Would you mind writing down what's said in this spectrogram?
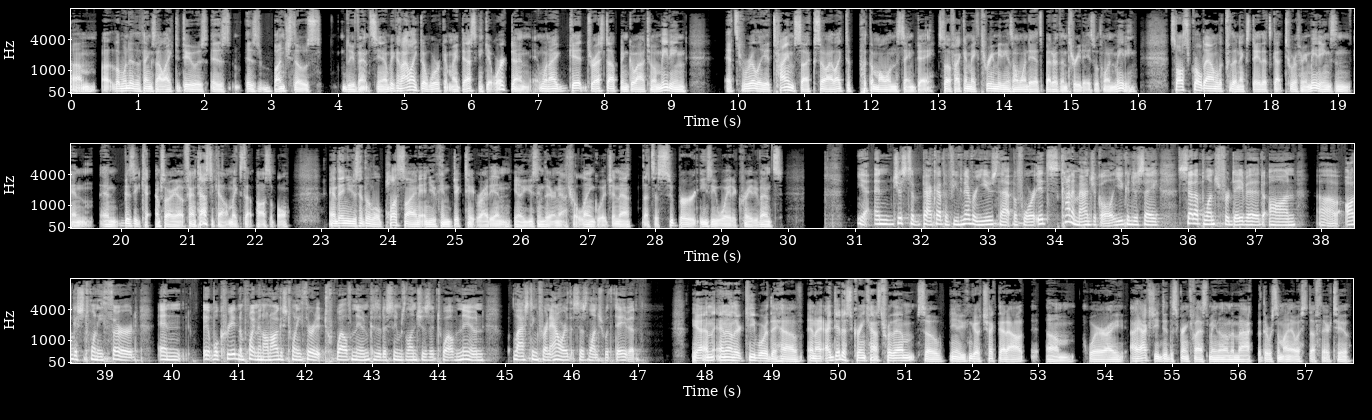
Um, uh, one of the things I like to do is is is bunch those events, you know, because I like to work at my desk and get work done. When I get dressed up and go out to a meeting, it's really a time suck. So I like to put them all in the same day. So if I can make three meetings on one day, it's better than three days with one meeting. So I'll scroll down, look for the next day that's got two or three meetings and, and, and busy, I'm sorry, uh, Fantastical makes that possible. And then you just hit the little plus sign and you can dictate right in, you know, using their natural language. And that, that's a super easy way to create events. Yeah, and just to back up, if you've never used that before, it's kind of magical. You can just say, set up lunch for David on uh, August 23rd, and it will create an appointment on August 23rd at 12 noon because it assumes lunch is at 12 noon, lasting for an hour that says lunch with David. Yeah, and, and on their keyboard they have, and I, I, did a screencast for them, so you know you can go check that out. Um, where I I actually did the screencast mainly on the Mac, but there was some iOS stuff there too.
